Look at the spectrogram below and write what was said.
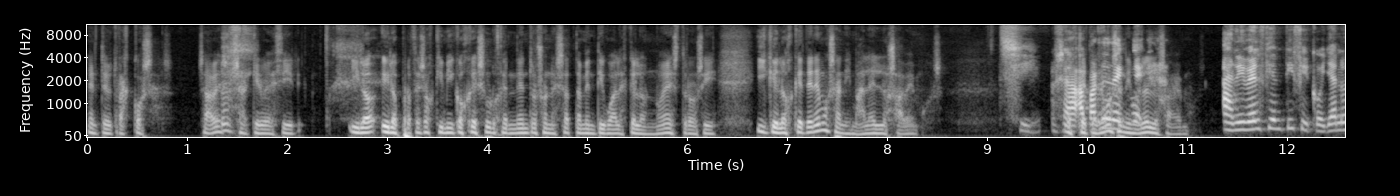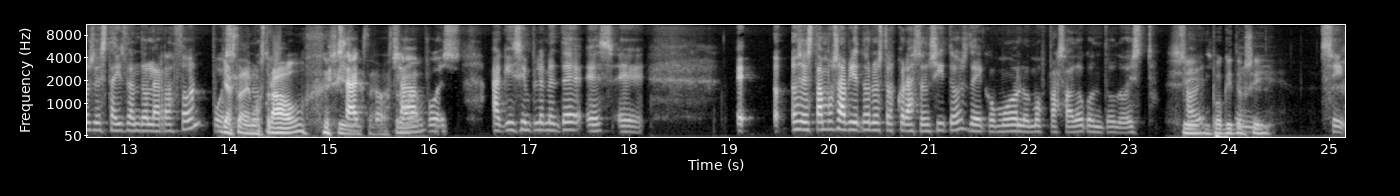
entre otras cosas, ¿sabes? O sea, quiero decir, y, y, los procesos químicos que surgen dentro son exactamente iguales que los nuestros y, y que los que tenemos animales lo sabemos. Sí, o sea, aparte de animales lo sabemos. a nivel científico ya nos estáis dando la razón, pues... ya está demostrado. Exacto. O sea, pues aquí simplemente es... Eh, eh, os estamos abriendo nuestros corazoncitos de cómo lo hemos pasado con todo esto. Sí, un poquito sí. Mm, sí.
